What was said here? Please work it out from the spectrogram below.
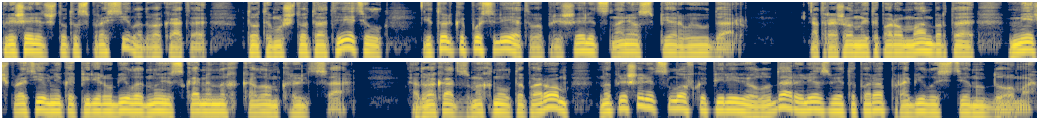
Пришелец что-то спросил адвоката, тот ему что-то ответил, и только после этого пришелец нанес первый удар. Отраженный топором Манбарта, меч противника перерубил одну из каменных колонн крыльца. Адвокат взмахнул топором, но пришелец ловко перевел удар, и лезвие топора пробило стену дома.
